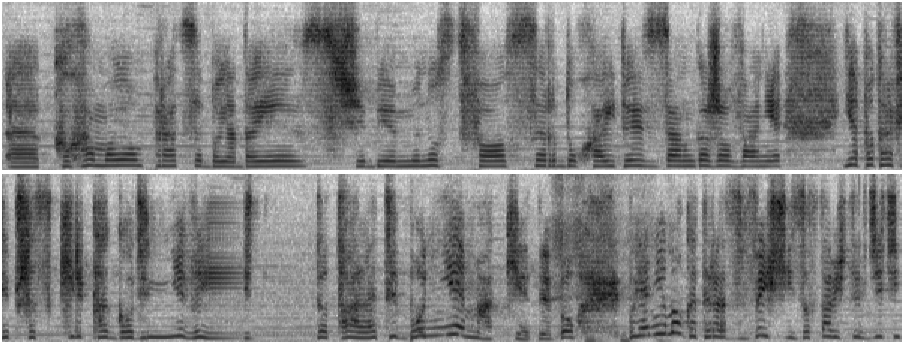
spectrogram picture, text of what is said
e, kocham moją pracę, bo ja daję z siebie mnóstwo serducha i to jest zaangażowanie. Ja potrafię przez kilka godzin nie wyjść do toalety, bo nie ma kiedy, bo, bo ja nie mogę teraz wyjść i zostawić tych dzieci.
